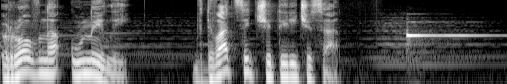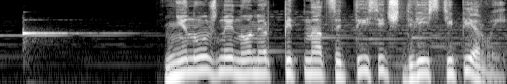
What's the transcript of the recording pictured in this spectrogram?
ровно унылый. В 24 часа. Ненужный номер 15201.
